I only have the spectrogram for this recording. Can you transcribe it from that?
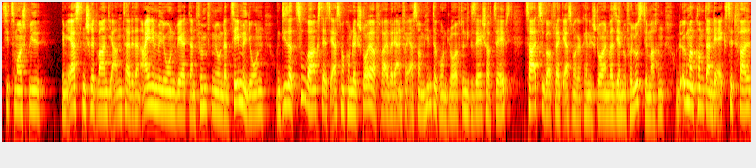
sieht zum Beispiel im ersten Schritt waren die Anteile dann eine Million wert, dann fünf Millionen, dann zehn Millionen. Und dieser Zuwachs, der ist erstmal komplett steuerfrei, weil der einfach erstmal im Hintergrund läuft und die Gesellschaft selbst zahlt sogar vielleicht erstmal gar keine Steuern, weil sie ja nur Verluste machen. Und irgendwann kommt dann der Exit-Fall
